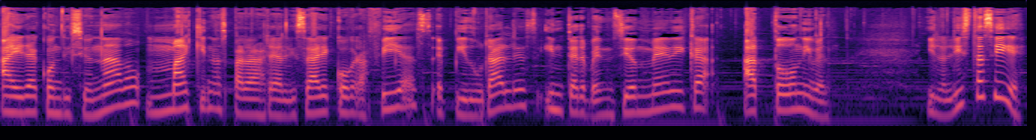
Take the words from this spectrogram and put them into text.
Aire acondicionado, máquinas para realizar ecografías, epidurales, intervención médica a todo nivel. Y la lista sigue.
